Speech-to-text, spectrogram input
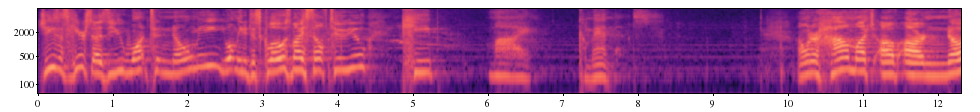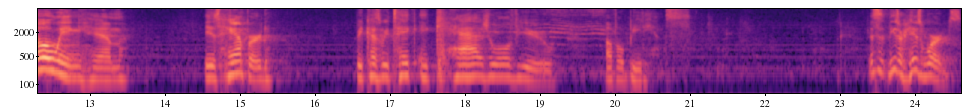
Jesus here says, You want to know me? You want me to disclose myself to you? Keep my commandments. I wonder how much of our knowing Him is hampered because we take a casual view of obedience. Is, these are His words.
